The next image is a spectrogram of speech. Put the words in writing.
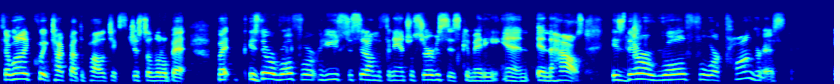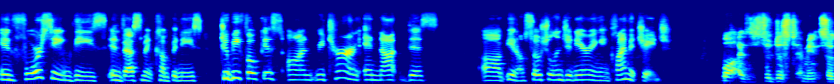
So I want to quick talk about the politics just a little bit. But is there a role for? You used to sit on the Financial Services Committee in in the House. Is there a role for Congress enforcing these investment companies to be focused on return and not this, um, you know, social engineering and climate change? Well, so just, I mean, so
